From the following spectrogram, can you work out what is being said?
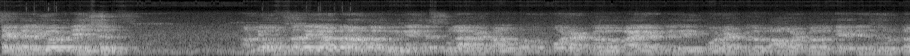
settle your tension आमी ऑफिसान येयल्या उपरांत आमकां भुरग्यांच्या स्कुलाक हाडपाक कोण हाडटलो बायल हाडटली कोण हाडटलो भाव हाडटलो तें टेन्शन उरता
